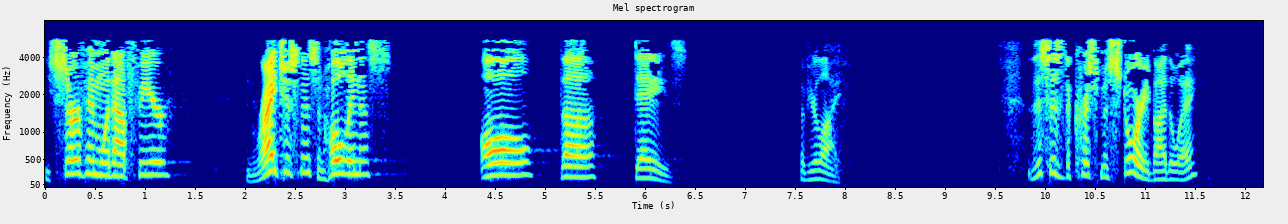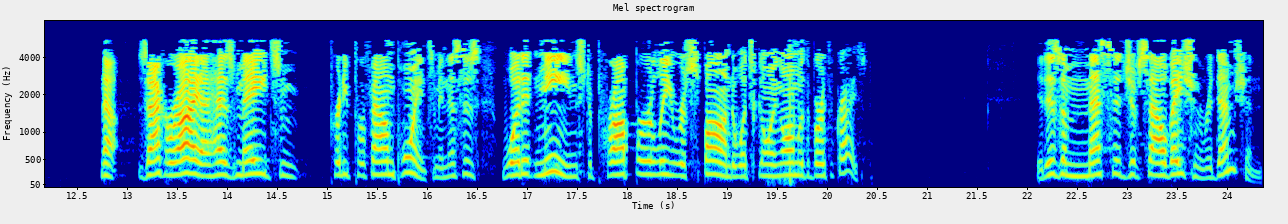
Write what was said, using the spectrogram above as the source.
you serve Him without fear, in righteousness and holiness, all the days of your life. This is the Christmas story, by the way. Now, Zechariah has made some pretty profound points. I mean, this is what it means to properly respond to what's going on with the birth of Christ. It is a message of salvation, redemption.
